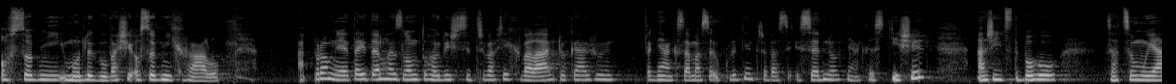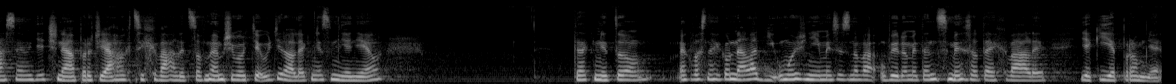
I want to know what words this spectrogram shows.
osobní modlitbu, vaši osobní chválu. A pro mě tady tenhle zlom toho, když si třeba v těch chvalách dokážu tak nějak sama se uklidnit, třeba si i sednout, nějak se stišit a říct Bohu, za co mu já jsem vděčná, proč já ho chci chválit, co v mém životě udělal, jak mě změnil, tak mě to jak vlastně jako naladí, umožní mi si znova uvědomit ten smysl té chvály, jaký je pro mě,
